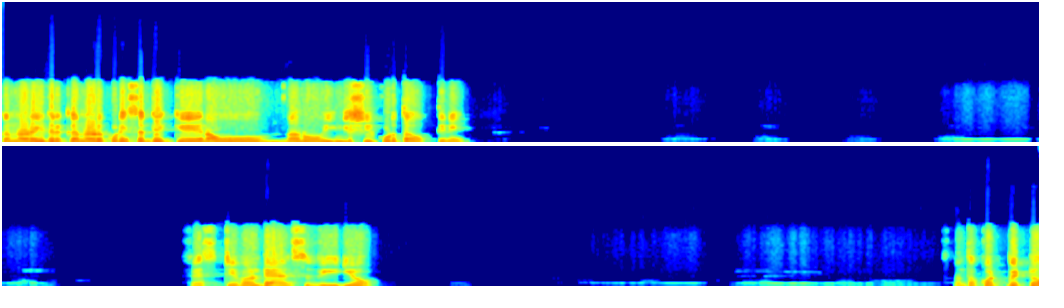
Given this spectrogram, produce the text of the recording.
ಕನ್ನಡ ಇದ್ರೆ ಕನ್ನಡ ಕೊಡಿ. ಸದ್ಯಕ್ಕೆ ನಾವು, ನಾನು ಇಂಗ್ಲಿಷ್ ಕೊಡ್ತಾ ಹೋಗ್ತೀನಿ. ಫೆಸ್ಟಿವಲ್ ಡ್ಯಾನ್ಸ್ ವಿಡಿಯೋ ಅಂತ ಕೊಟ್ಬಿಟ್ಟು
